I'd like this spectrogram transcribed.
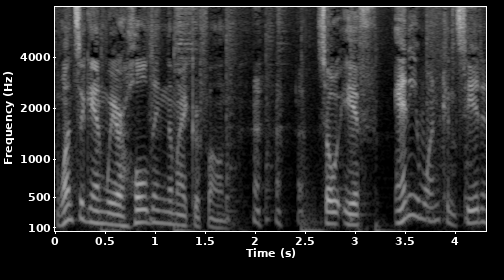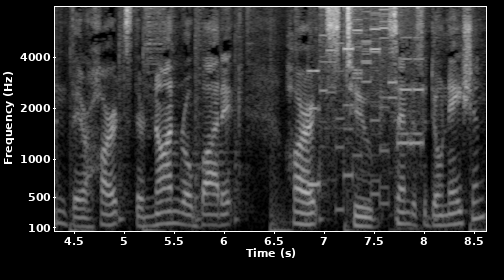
once again, we are holding the microphone. so if anyone can see it in their hearts, their non-robotic hearts, to send us a donation,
